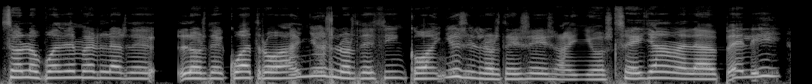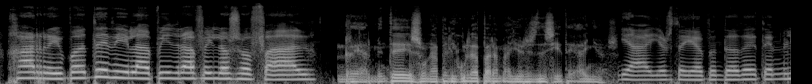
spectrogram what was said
Solo pueden verlas de los de cuatro años, los de cinco años y los de seis años. Se llama la peli Harry Potter y la piedra filosofal. Realmente es una película para mayores de 7 años. Ya, yo estoy a punto de tener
